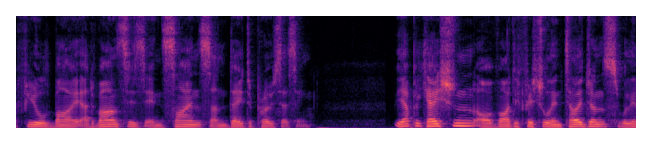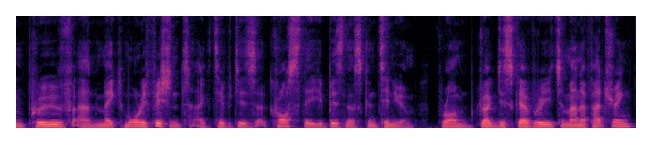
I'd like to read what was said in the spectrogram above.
fueled by advances in science and data processing. The application of artificial intelligence will improve and make more efficient activities across the business continuum, from drug discovery to manufacturing,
